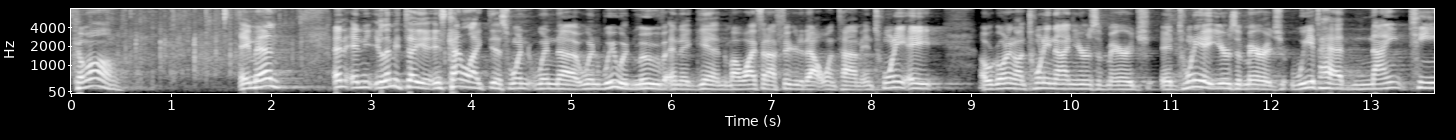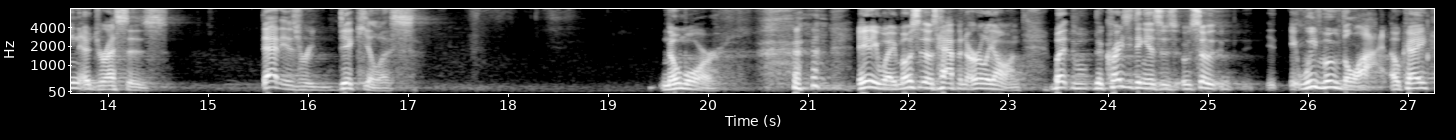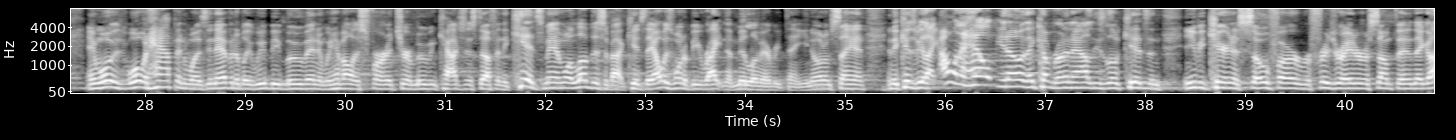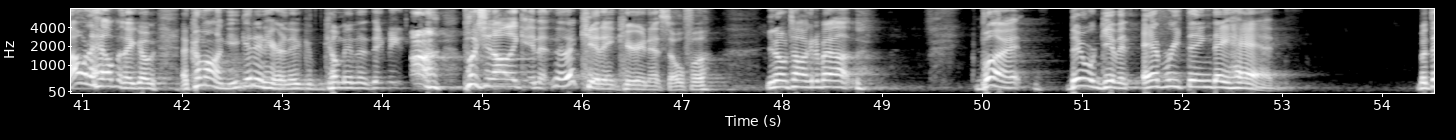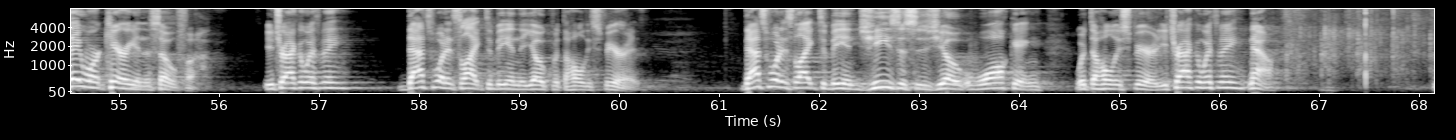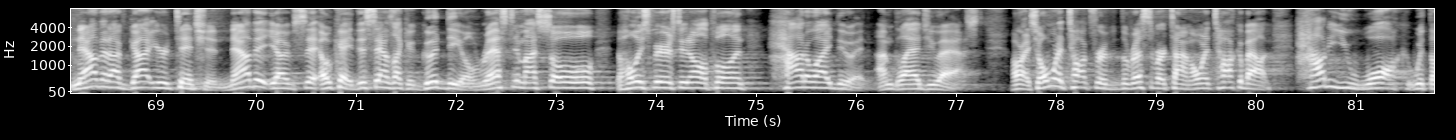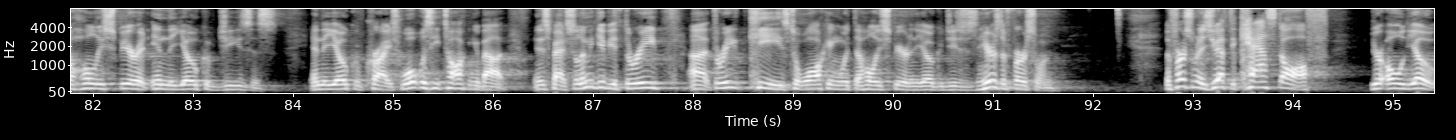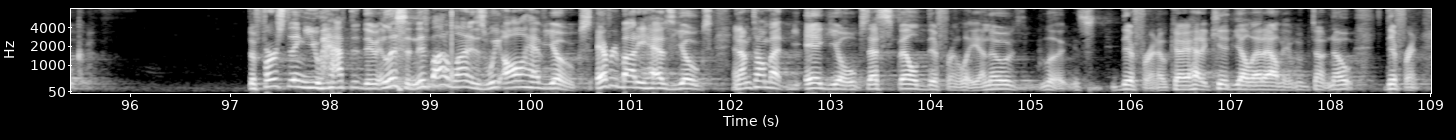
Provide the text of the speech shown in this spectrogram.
Come on. Amen. And, and let me tell you, it's kind of like this when, when, uh, when we would move, and again, my wife and I figured it out one time. In 28, uh, we're going on 29 years of marriage. In 28 years of marriage, we've had 19 addresses. That is ridiculous. No more. anyway, most of those happened early on. But the crazy thing is, is so we've moved a lot, okay? And what, what would happen was inevitably we'd be moving and we have all this furniture and moving couches and stuff. And the kids, man, well, I love this about kids. They always want to be right in the middle of everything. You know what I'm saying? And the kids be like, I want to help, you know, and they come running out, these little kids, and, and you'd be carrying a sofa or refrigerator or something. And they go, I want to help. And they go, come on, you get in here. And they come in and they'd be uh, pushing all that. And no, that kid ain't carrying that sofa. You know what I'm talking about? But they were given everything they had but they weren't carrying the sofa. You tracking with me? That's what it's like to be in the yoke with the Holy Spirit. That's what it's like to be in Jesus' yoke, walking with the Holy Spirit. You tracking with me? Now, now that I've got your attention, now that I've said, okay, this sounds like a good deal, rest in my soul, the Holy Spirit's doing all the pulling, how do I do it? I'm glad you asked. All right, so I want to talk for the rest of our time. I want to talk about how do you walk with the Holy Spirit in the yoke of Jesus and the yoke of Christ. What was he talking about in this passage? So let me give you three, uh, three keys to walking with the Holy Spirit in the yoke of Jesus. And here's the first one. The first one is you have to cast off your old yoke. The first thing you have to do, and listen, this bottom line is we all have yokes. Everybody has yokes. And I'm talking about egg yolks. That's spelled differently. I know, look, it's different, okay? I had a kid yell that out. At me. No, it's different.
